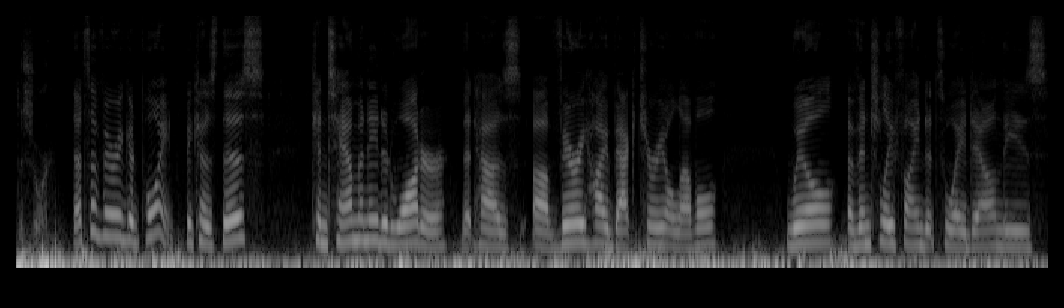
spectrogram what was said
the shore? That's a very good point because this contaminated water that has a very high bacterial level will eventually find its way down these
